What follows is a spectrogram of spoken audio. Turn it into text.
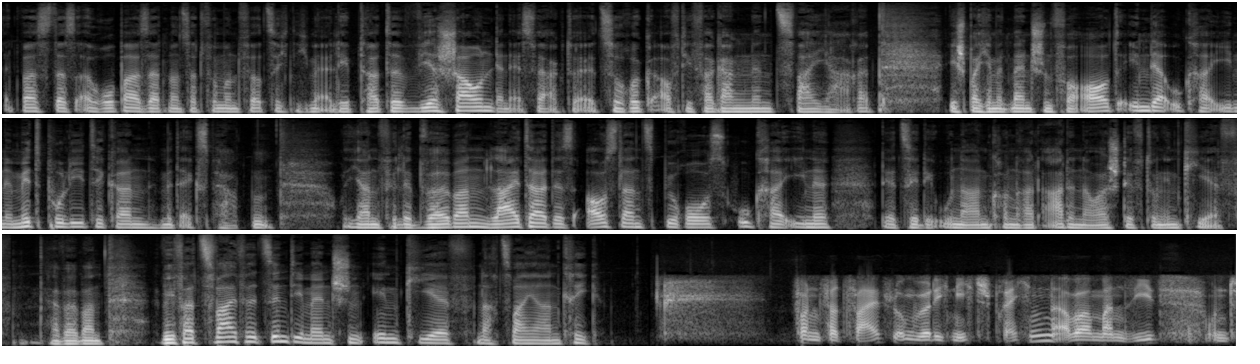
etwas, das Europa seit 1945 nicht mehr erlebt hatte. Wir schauen in SWR aktuell zurück auf die vergangenen zwei Jahre. Ich spreche mit Menschen vor Ort in der Ukraine, mit Politikern, mit Experten. Jan-Philipp Wölbern, Leiter des Auslandsbüros Ukraine der CDU-nahen Konrad-Adenauer-Stiftung in Kiew. Herr Wölbern, wie verzweifelt sind die Menschen in Kiew nach zwei Jahren Krieg? Von Verzweiflung würde ich nicht sprechen, aber man sieht und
